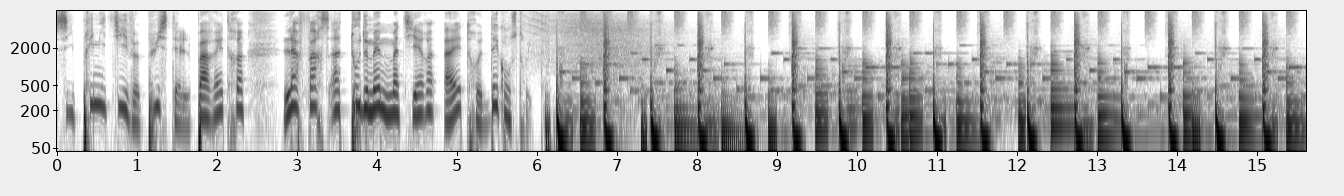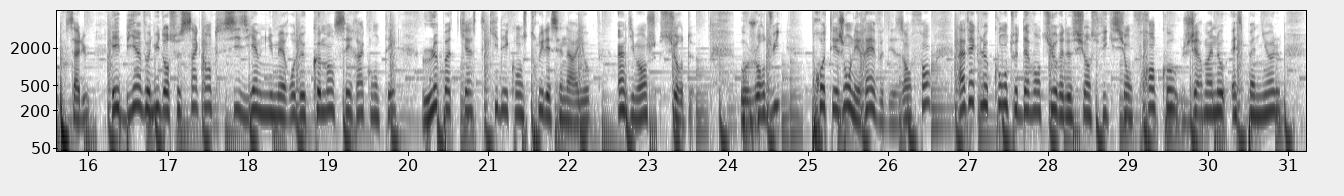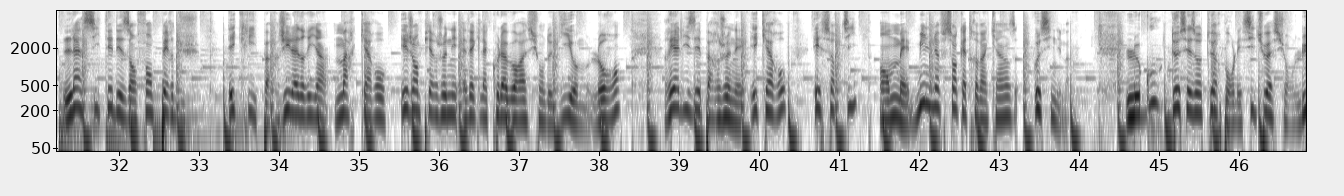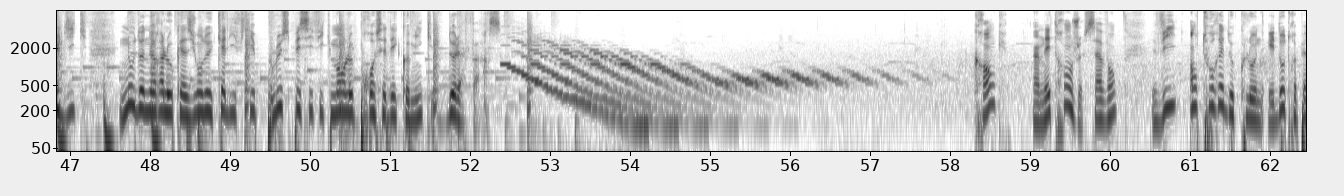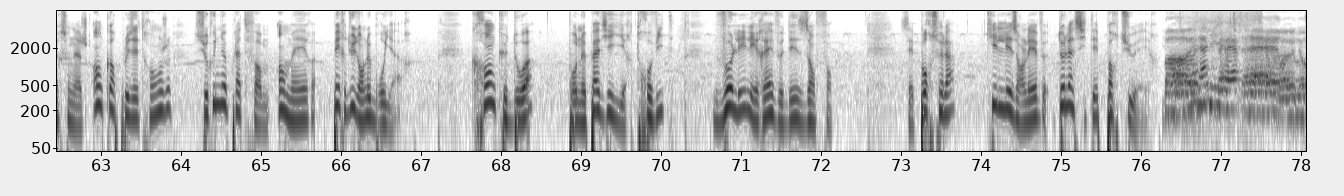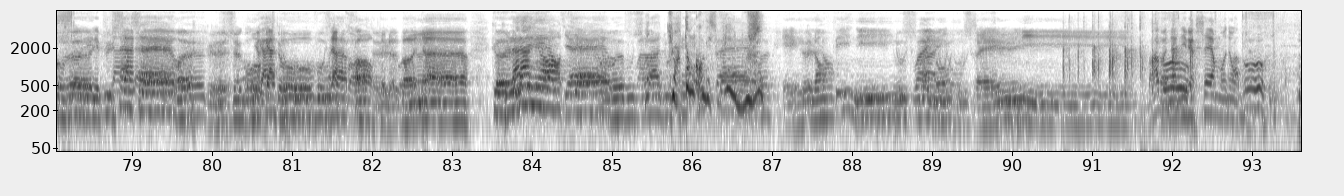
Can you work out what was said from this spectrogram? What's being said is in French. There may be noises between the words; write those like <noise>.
si primitive puisse-t-elle paraître, la farce a tout de même matière à être déconstruite. Salut et bienvenue dans ce 56e numéro de Comment c'est le podcast qui déconstruit les scénarios un dimanche sur deux. Aujourd'hui, protégeons les rêves des enfants avec le conte d'aventure et de science-fiction franco-germano-espagnol La Cité des enfants perdus écrit par Gilles Adrien, Marc Caro et Jean-Pierre Jeunet avec la collaboration de Guillaume Laurent, réalisé par Jeunet et Caro, est sorti en mai 1995 au cinéma. Le goût de ces auteurs pour les situations ludiques nous donnera l'occasion de qualifier plus spécifiquement le procédé comique de la farce. Crank, un étrange savant, vit entouré de clones et d'autres personnages encore plus étranges sur une plateforme en mer perdue dans le brouillard. Crank doit, pour ne pas vieillir trop vite, voler les rêves des enfants. C'est pour cela qu'il les enlève de la cité portuaire. Bon anniversaire, nos voeux les plus sincères, que ce gros gâteau vous apporte le bonheur, que l'année entière vous soit douce tu attends qu'on soufflé les bougies. et que l'an fini, nous soyons tous réunis. Bon anniversaire, mon oncle.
